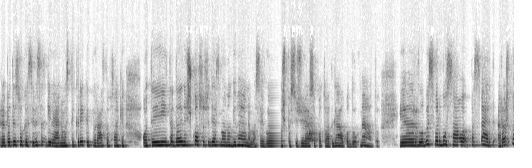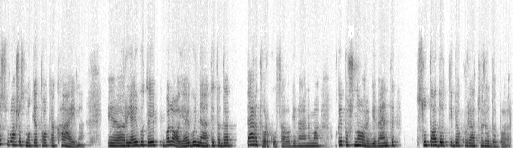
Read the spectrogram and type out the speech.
Ir apie tai sukasi visas gyvenimas, tikrai kaip ir Asta sakė, o tai tada iš ko susidės mano gyvenimas, jeigu aš pasižiūrėsiu po to atgal po daug metų. Ir labai svarbu savo pasverti, ar aš pasiruošęs mokėti tokią kainą. Ir jeigu taip, valio, jeigu ne, tai tada pertvarkau savo gyvenimą, kaip aš noriu gyventi su tą duotybę, kurią turiu dabar.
